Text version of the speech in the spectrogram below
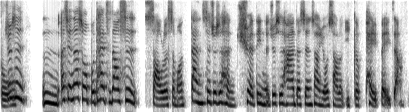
就是。嗯，而且那时候不太知道是少了什么，但是就是很确定的，就是他的身上有少了一个配备这样子。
